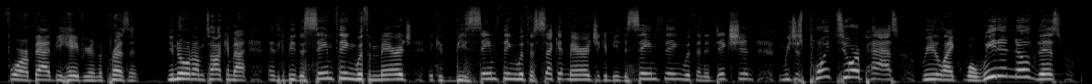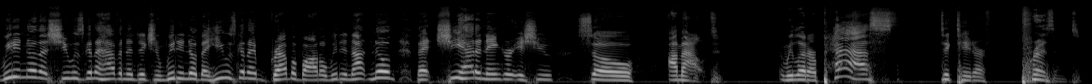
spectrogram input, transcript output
for our bad behavior in the present. You know what I'm talking about? It could be the same thing with a marriage. It could be the same thing with a second marriage. It could be the same thing with an addiction. And we just point to our past. We're like, well, we didn't know this. We didn't know that she was going to have an addiction. We didn't know that he was going to grab a bottle. We did not know that she had an anger issue. So I'm out. And we let our past dictate our present.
